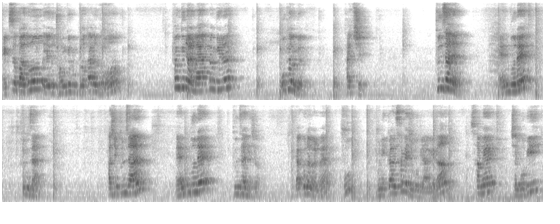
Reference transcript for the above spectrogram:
x 바도 얘도 정규 분포 따르고 평균이 얼마야? 평균은 5평균 87 분산은 n분의 분산 다시 분산 n분의 분산이죠 약분하면 얼마야? 9 9니까 3의 제곱이야 여기다 3의 제곱이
